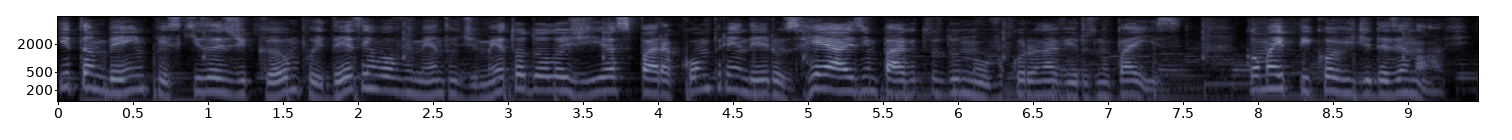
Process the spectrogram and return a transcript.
e também pesquisas de campo e desenvolvimento de metodologias para compreender os reais impactos do novo coronavírus no país, como a EpiCovid-19.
